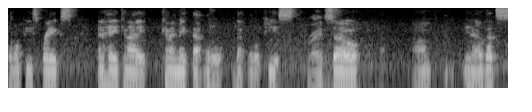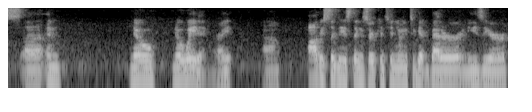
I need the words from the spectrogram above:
little piece breaks, and hey, can I can I make that little that little piece? Right. So, um, you know that's uh, and no no waiting, right? Um, obviously, these things are continuing to get better and easier,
